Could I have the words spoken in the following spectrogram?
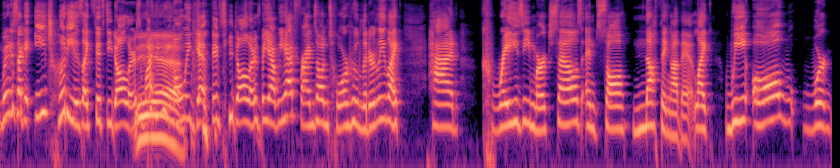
Wait a second, each hoodie is like $50. Why did we only get $50? But yeah, we had friends on tour who literally like had crazy merch sales and saw nothing of it. Like we all were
